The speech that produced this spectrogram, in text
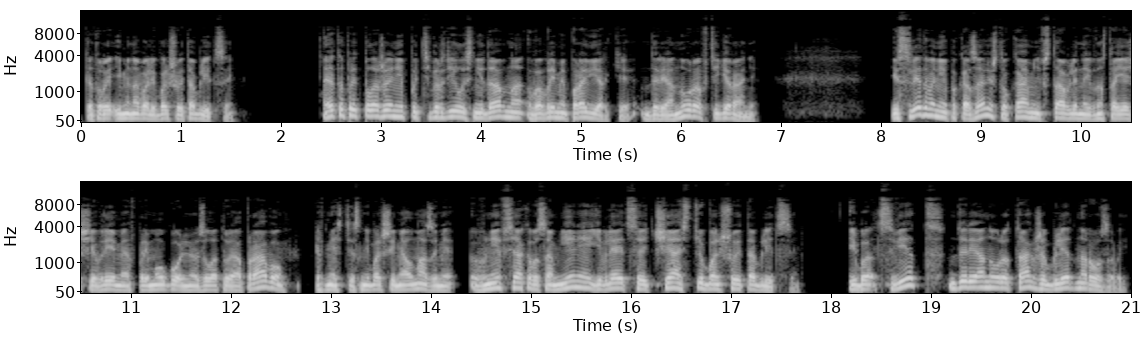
которые именовали большой таблицей. Это предположение подтвердилось недавно во время проверки Дарианура в Тегеране. Исследования показали, что камень, вставленный в настоящее время в прямоугольную золотую оправу вместе с небольшими алмазами, вне всякого сомнения является частью большой таблицы, ибо цвет Дарианура также бледно-розовый.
